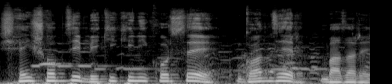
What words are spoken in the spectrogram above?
সেই সবজি বিকিকিনি করছে গঞ্জের বাজারে।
